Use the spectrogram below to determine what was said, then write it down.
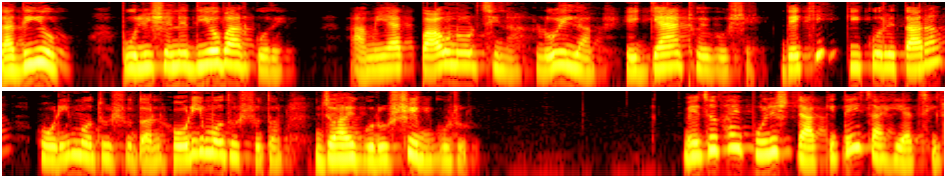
তা দিও, পুলিশ এনে দিও বার করে। আমি এক পাও নড়ছি না, রইলাম এই গ্যাঁট হয়ে বসে। দেখি কি করে তারা। হরি মধুসূদন হরি মধুসূদন, জয় গুরু শিবগুরু মেজ ভাই পুলিশ ডাকিতেই চাহিয়াছিল,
